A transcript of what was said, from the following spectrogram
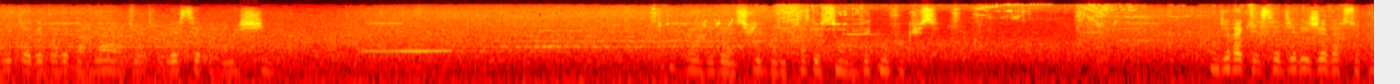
Celui qui a détalé par là a dû être blessé par la machine. Je devrais arriver à suivre les traces de sang avec mon focus. On dirait qu'il s'est dirigé vers ce pont.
